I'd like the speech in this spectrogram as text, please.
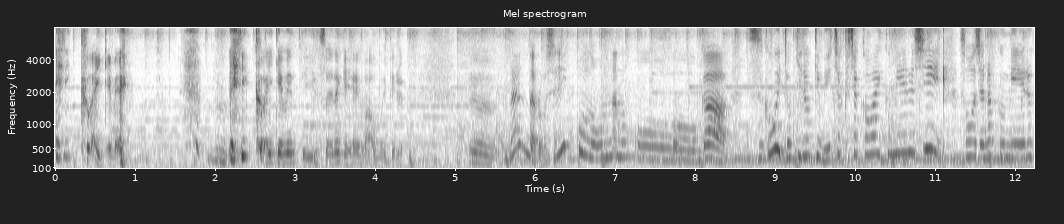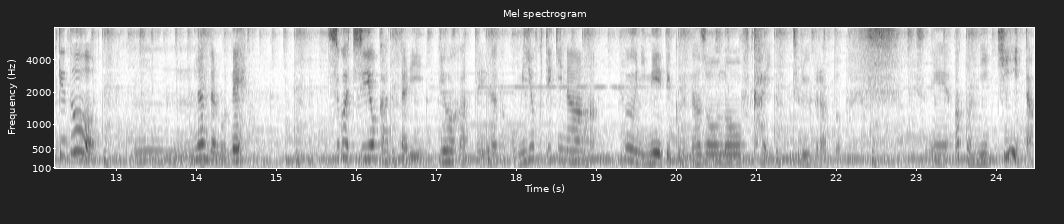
エリックはイケメンエリックはイケメンっていうそれだけは覚えてるうん、なんだろう主人公の女の子がすごい時々めちゃくちゃ可愛く見えるしそうじゃなく見えるけどうーんなんだろうね。すごい強かったり弱かったりなんかこう魅力的な風に見えてくる謎の深いトゥルーブラッドですね。あとニキータ。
